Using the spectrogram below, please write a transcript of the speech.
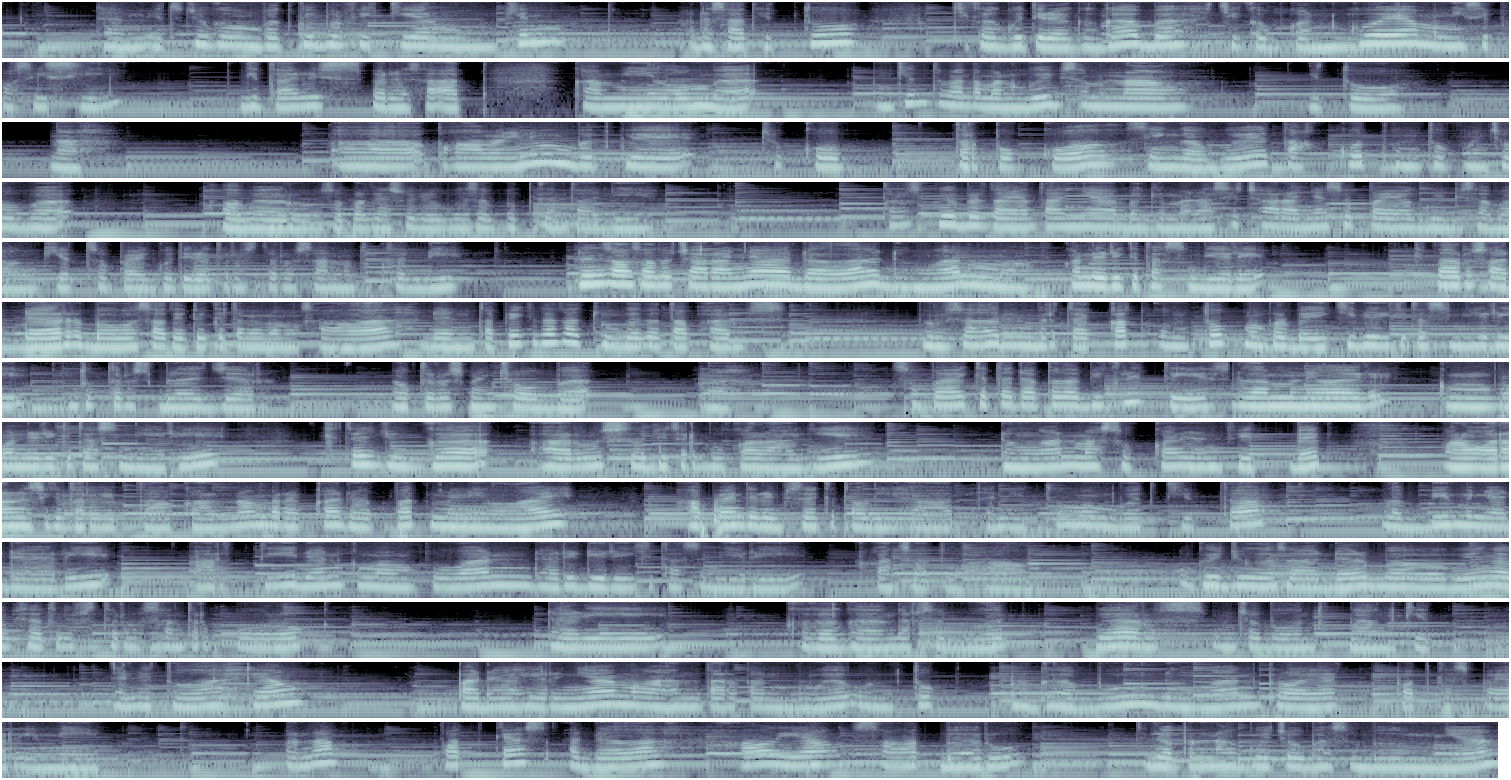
Dan itu juga membuat gue berpikir mungkin pada saat itu jika gue tidak gegabah, jika bukan gue yang mengisi posisi gitaris pada saat kami lomba, mungkin teman-teman gue bisa menang gitu. Nah, uh, pengalaman ini membuat gue cukup terpukul sehingga gue takut untuk mencoba hal baru seperti yang sudah gue sebutkan tadi. Terus gue bertanya-tanya bagaimana sih caranya supaya gue bisa bangkit, supaya gue tidak terus-terusan untuk sedih dan salah satu caranya adalah dengan memaafkan diri kita sendiri. Kita harus sadar bahwa saat itu kita memang salah dan tapi kita juga tetap harus berusaha dan bertekad untuk memperbaiki diri kita sendiri, untuk terus belajar, untuk terus mencoba. Nah, supaya kita dapat lebih kritis dalam menilai kemampuan diri kita sendiri, kita juga harus lebih terbuka lagi dengan masukan dan feedback orang-orang di sekitar kita karena mereka dapat menilai apa yang tidak bisa kita lihat dan itu membuat kita lebih menyadari arti dan kemampuan dari diri kita sendiri akan suatu hal. Gue juga sadar bahwa gue nggak bisa terus-terusan terpuruk dari kegagalan tersebut. Gue harus mencoba untuk bangkit. Dan itulah yang pada akhirnya menghantarkan gue untuk bergabung dengan proyek podcast PR ini karena podcast adalah hal yang sangat baru tidak pernah gue coba sebelumnya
